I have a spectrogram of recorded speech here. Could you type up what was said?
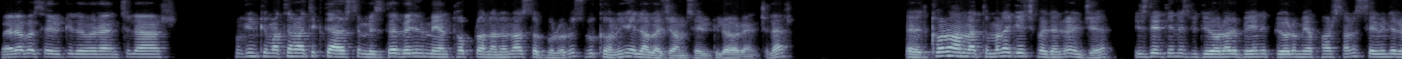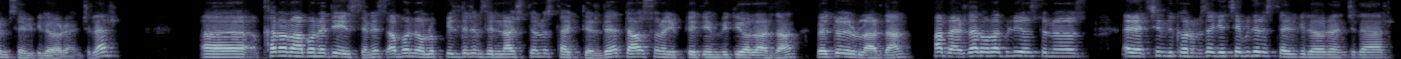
Merhaba sevgili öğrenciler. Bugünkü matematik dersimizde verilmeyen toplananı nasıl buluruz? Bu konuyu ele alacağım sevgili öğrenciler. Evet, konu anlatımına geçmeden önce izlediğiniz videoları beğenip yorum yaparsanız sevinirim sevgili öğrenciler. Ee, kanala abone değilseniz abone olup bildirim zilini açtığınız takdirde daha sonra yüklediğim videolardan ve duyurulardan haberdar olabiliyorsunuz. Evet, şimdi konumuza geçebiliriz sevgili öğrenciler.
